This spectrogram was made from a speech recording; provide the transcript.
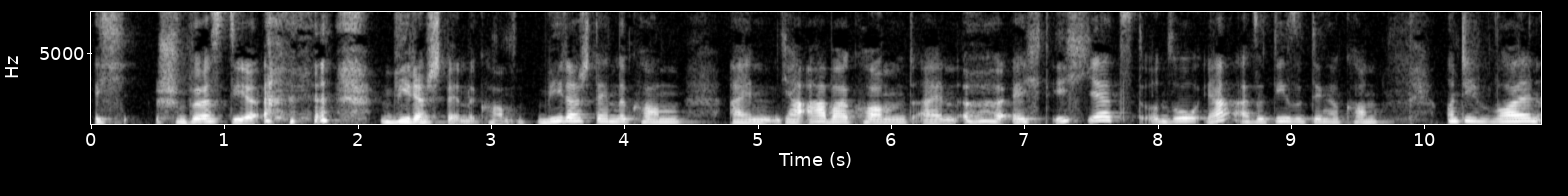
ich schwör's dir, Widerstände kommen. Widerstände kommen, ein Ja, aber kommt, ein äh, echt ich jetzt und so, ja, also diese Dinge kommen. Und die wollen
